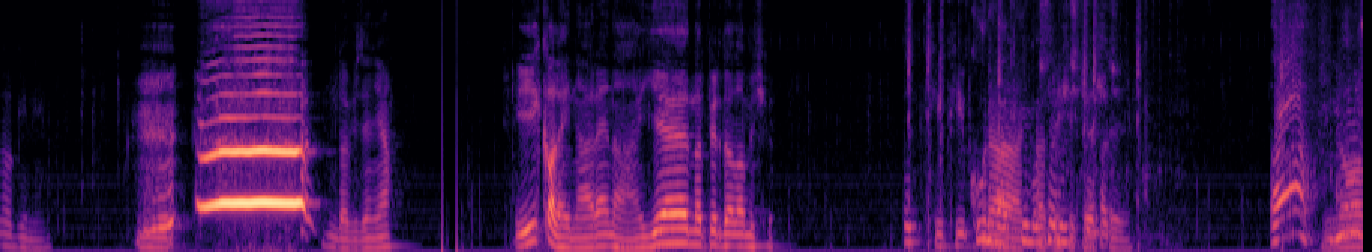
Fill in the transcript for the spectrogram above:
login in. Do widzenia. I kolejna arena. Je, napierdalamy się. Kurwa, nie się klepać. cieszy. O! No.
